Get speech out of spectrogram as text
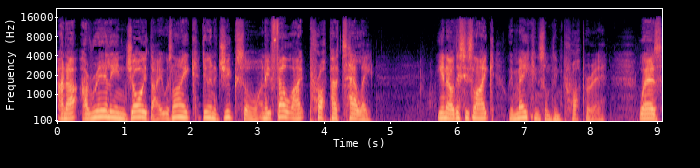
And I, I really enjoyed that. It was like doing a jigsaw, and it felt like proper telly. You know, this is like we're making something proper here. Whereas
